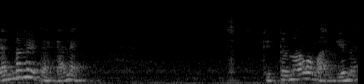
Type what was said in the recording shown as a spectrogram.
രണ്ടെണ്ണം ഇട്ടേക്കാം അല്ലേ? കിട്ടുന്നവ ഭാഗ്യല്ലേ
